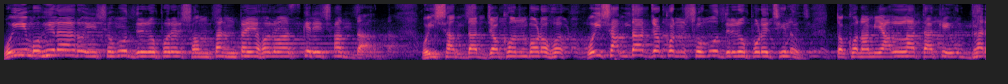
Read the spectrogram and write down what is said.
ওই মহিলার ওই সমুদ্রের উপরের সন্তানটাই হলো আজকের এই সাদ্দাত। ওই সাদ্দাত যখন বড় ওই সাদ্দাত যখন সমুদ্রের উপরে ছিল, তখন আমি আল্লাহ তাকে উদ্ধার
